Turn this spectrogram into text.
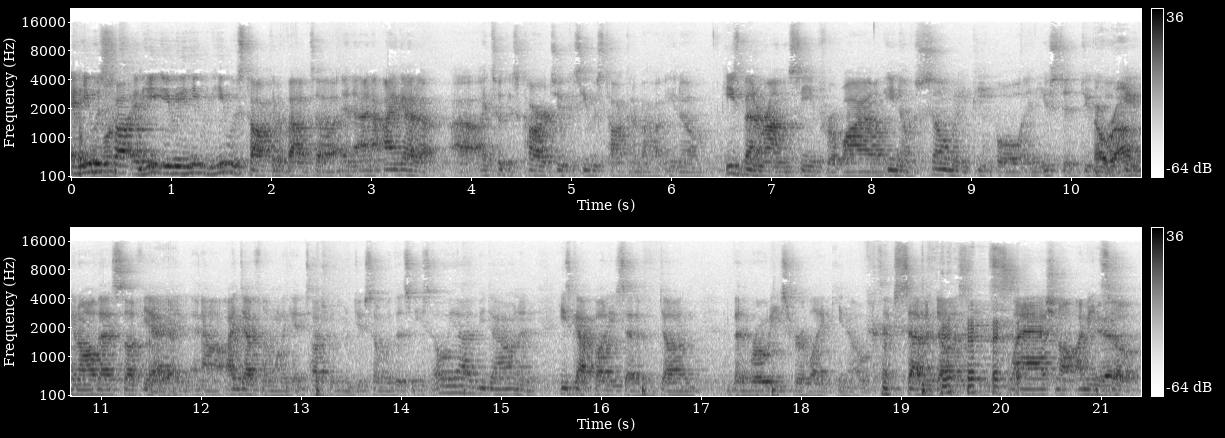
And he was talking, and he, I mean, he, he was talking about, uh, and, and I got a, uh, I took his card too because he was talking about, you know, he's been around the scene for a while. He knows so many people and used to do Oh, booking and all that stuff. Yeah, Yeah. and, and I, I definitely want to get in touch with him and do some of this. And he said, oh yeah, I'd be down. And he's got buddies that have done been roadies for like you know like Sevendust and Slash and all. I mean, Yeah. so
